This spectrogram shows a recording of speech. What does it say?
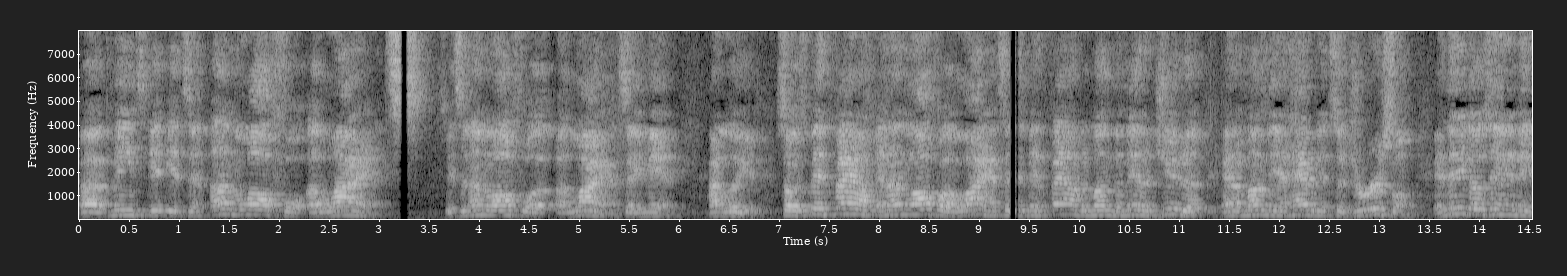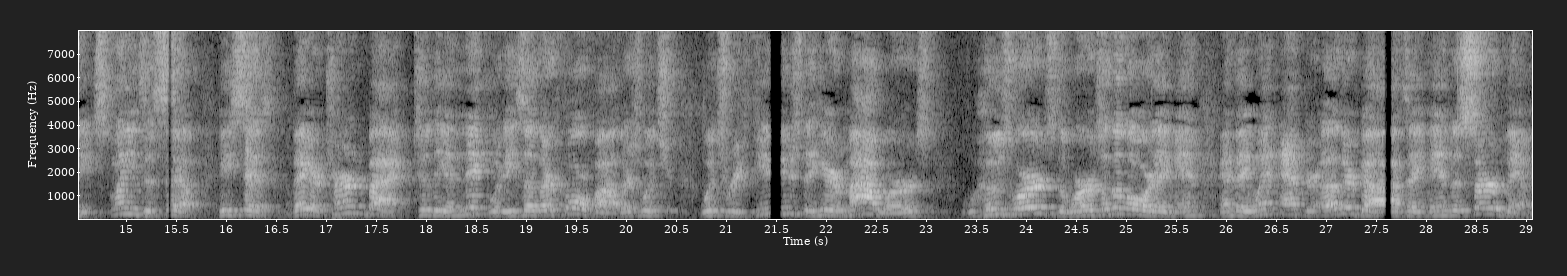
uh, means it, it's an unlawful alliance. It's an unlawful alliance, amen. Hallelujah. So it's been found, an unlawful alliance has been found among the men of Judah and among the inhabitants of Jerusalem. And then he goes in and he explains himself. He says, They are turned back to the iniquities of their forefathers, which, which refused to hear my words. Whose words? The words of the Lord, amen. And they went after other gods, amen, to serve them.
